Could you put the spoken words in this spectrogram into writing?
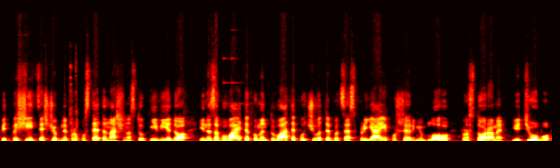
підпишіться, щоб не пропустити наші наступні відео. І не забувайте коментувати, почути, бо це сприяє поширенню блогу просторами Ютубу.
